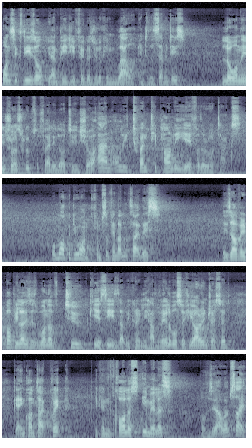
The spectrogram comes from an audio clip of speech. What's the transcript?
1.6 diesel, your MPG figures, you're looking well into the 70s. Low on the insurance group, so fairly low to insure, and only £20 a year for the road tax. What more could you want from something that looks like this? These are very popular. This is one of two Kia Cees that we currently have available. So if you are interested, get in contact quick. You can call us, email us, or visit our website.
